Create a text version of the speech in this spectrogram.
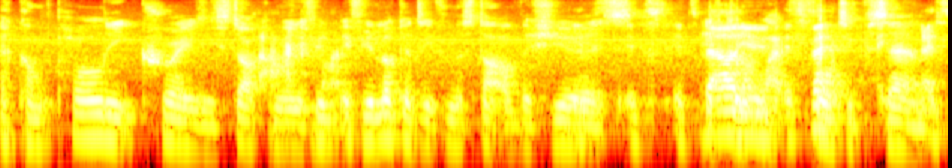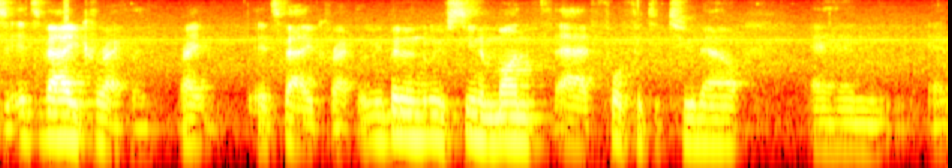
a complete crazy stock. I Ah, mean, if you, on. if you look at it from the start of this year, It's it's, it's it's valued like it's 40%. It's it's valued correctly, right? It's valued correctly. We've been in, we've seen a month at 452 now, and and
